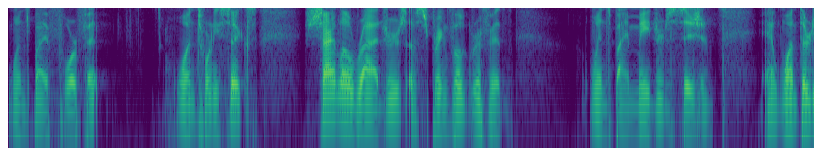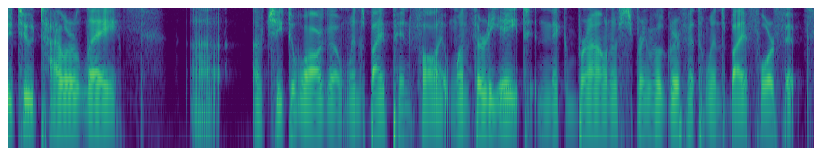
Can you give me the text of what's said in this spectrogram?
wins by forfeit. 126, Shiloh Rogers of Springville Griffith, wins by major decision. At 132, Tyler Lay uh, of Cheektowaga wins by pinfall. At 138, Nick Brown of Springville Griffith wins by forfeit.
